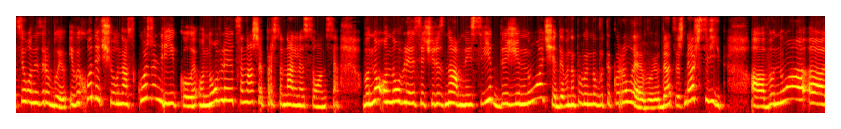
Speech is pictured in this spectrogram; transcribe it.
цього не зробив. І виходить, що у нас кожен рік, коли оновлюється наше персональне сонце, воно оновлюється через навний світ, де жіноче, де воно повинно бути королевою. Да? Це ж наш світ. Воно а,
